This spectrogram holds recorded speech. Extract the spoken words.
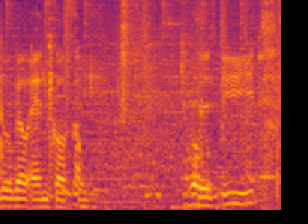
Lugaw and coffee. Let's eat.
